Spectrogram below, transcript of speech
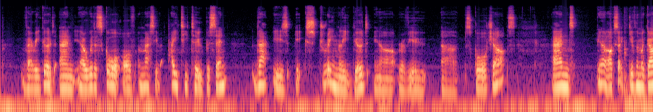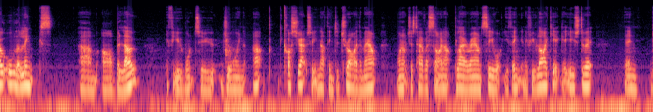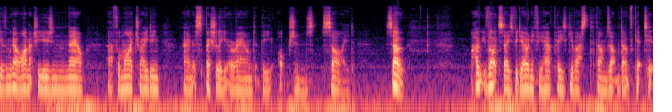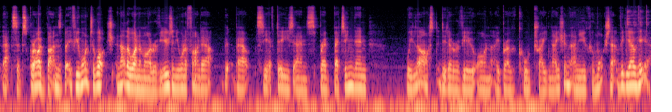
very good. And you know, with a score of a massive 82%, that is extremely good in our review uh, score charts. And you know, like I say, give them a go. All the links um, are below. If you want to join up, it costs you absolutely nothing to try them out. Why not just have a sign up, play around, see what you think, and if you like it, get used to it, then give them a go. I'm actually using them now uh, for my trading and especially around the options side. So I hope you've liked today's video and if you have please give us the thumbs up and don't forget to hit that subscribe buttons but if you want to watch another one of my reviews and you want to find out a bit about CFDs and spread betting then we last did a review on a broker called Trade Nation and you can watch that video here.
